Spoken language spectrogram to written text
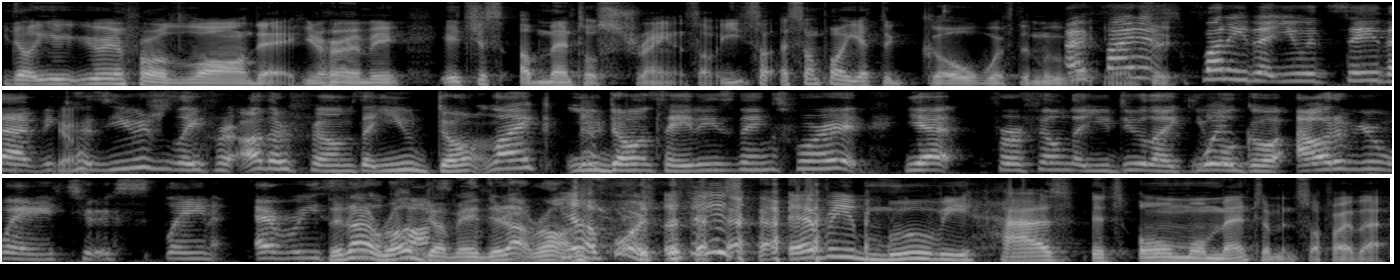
you know you're, you're in for a long day. You know what I mean? It's just a mental strain and stuff. At some point, you have to go with the movie. I find That's it funny that you would say that because usually for other films that you don't like, you Yeah. don't say these things for it. Yet for a film that you do like, you Wait. will go out of your way to explain every. They're not wrong, possible Jamie. They're not wrong. Yeah, of course. The thing is, every movie has its own momentum and stuff like that.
